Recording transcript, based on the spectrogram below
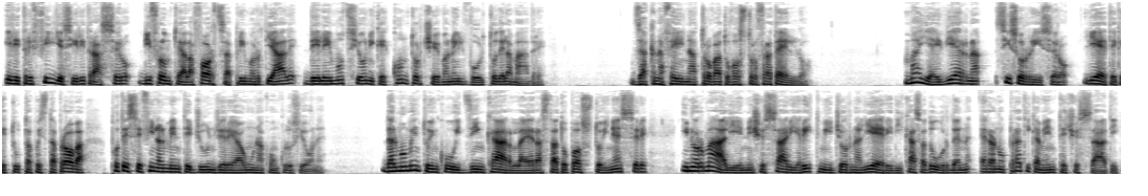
e le tre figlie si ritrassero di fronte alla forza primordiale delle emozioni che contorcevano il volto della madre. Zacnafein ha trovato vostro fratello. Maia e Vierna si sorrisero, liete che tutta questa prova potesse finalmente giungere a una conclusione. Dal momento in cui Zincarla era stato posto in essere, i normali e necessari ritmi giornalieri di casa d'Urden erano praticamente cessati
